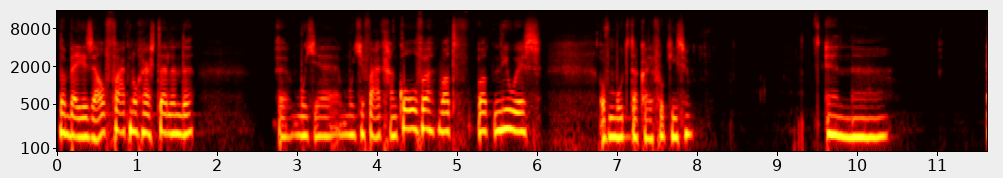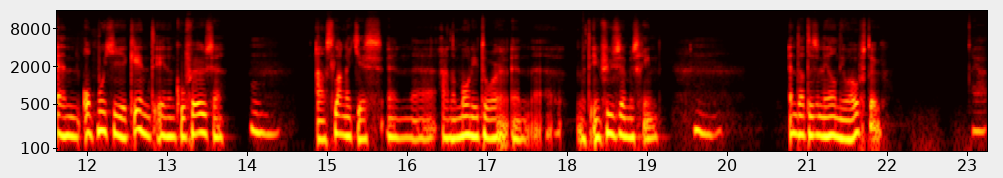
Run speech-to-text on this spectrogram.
dan ben je zelf vaak nog herstellende. Eh, moet, je, moet je vaak gaan kolven, wat, wat nieuw is. Of moet, daar kan je voor kiezen. En, en ontmoet je je kind in een couveuse Mhm. aan slangetjes en aan een monitor en met infusen misschien. Mhm. En dat is een heel nieuw hoofdstuk. Ja.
